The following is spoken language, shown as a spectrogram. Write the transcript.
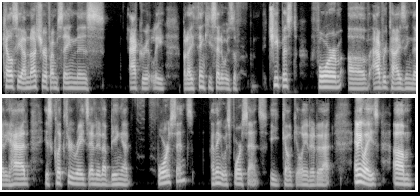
Kelsey, I'm not sure if I'm saying this accurately, but I think he said it was the cheapest form of advertising that he had. His click through rates ended up being at four cents. I think it was four cents. He calculated that. Anyways, um,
